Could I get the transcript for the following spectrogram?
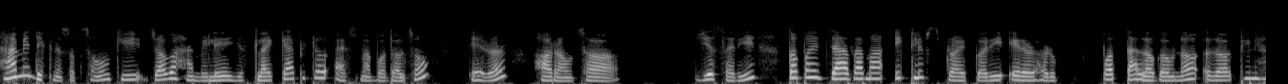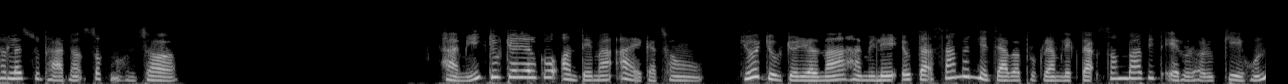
हामी देख्न सक्छौं कि जब हामीले यसलाई क्यापिटल S मा बदल्छौं एरर हराउँछ। यसरी तपाई जावामा इक्लिप्स प्रयोग गरी एररहरु पत्ता लगाउन र तिनीहरूलाई सुधार्न सक्नुहुन्छ। हामी ट्युटोरियलको अन्त्यमा आएका छौं। यो ट्युटोरियलमा हामीले एउटा सामान्य जावा प्रोग्राम लेख्दा सम्भावित एररहरु के हुन्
